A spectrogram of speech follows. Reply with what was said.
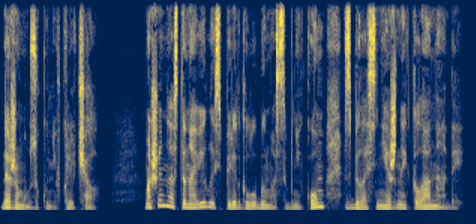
даже музыку не включал. Машина остановилась перед голубым особняком с белоснежной колоннадой.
